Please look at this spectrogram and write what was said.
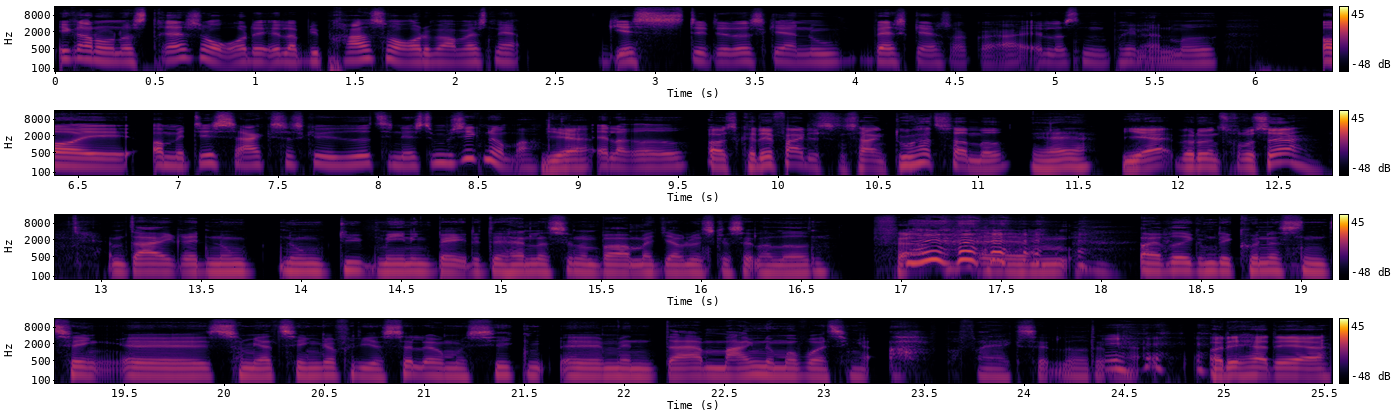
ikke rette under stress over det, eller blive presset over det, bare være sådan her, yes, det er det, der sker nu, hvad skal jeg så gøre, eller sådan på en eller anden måde. Og, øh, og med det sagt, så skal vi videre til næste musiknummer Ja, allerede. Oscar, det er faktisk en sang, du har taget med. Ja, ja. Ja, vil du introducere? Jamen, der er ikke rigtig nogen, nogen dyb mening bag det. Det handler simpelthen bare om, at jeg ville ønske, at jeg selv havde lavet den. Øhm, og jeg ved ikke, om det kun er sådan en ting, øh, som jeg tænker, fordi jeg selv laver musik, øh, men der er mange numre, hvor jeg tænker, ah, hvorfor har jeg ikke selv lavet den her? Og det her, det er...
